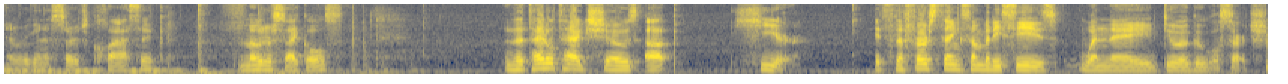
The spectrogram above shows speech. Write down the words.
and we're going to search classic motorcycles. The title tag shows up here. It's the first thing somebody sees when they do a Google search.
